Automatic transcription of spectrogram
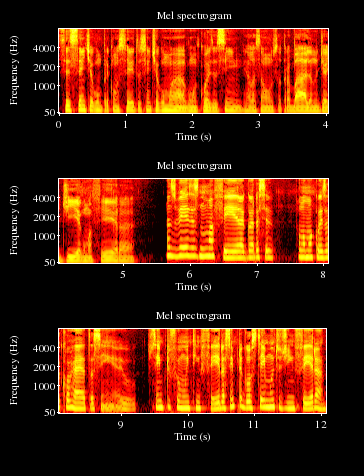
Você sente algum preconceito, sente alguma, alguma coisa assim em relação ao seu trabalho, no dia a dia, alguma feira? Às vezes numa feira, agora você falou uma coisa correta, assim. Eu sempre fui muito em feira, sempre gostei muito de ir em feira,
